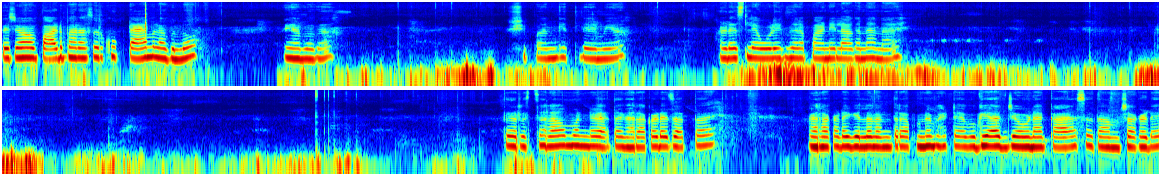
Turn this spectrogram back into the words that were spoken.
त्याच्यामुळे पाठ भरासर खूप टाईम लागलो. हे बघा. शिपान घेतले मी हडसल्या ओळीत जरा पाणी लागणार नाही. तर चला मंडळी आता घराकडे जात आहे घराकडे गेल्यानंतर आपण भेटाय बघूया आज जेवणात काय असत आमच्याकडे.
